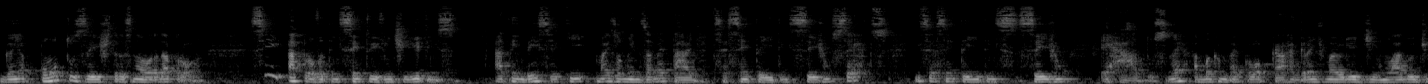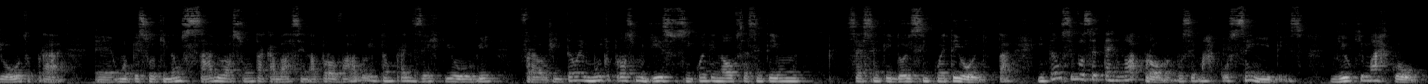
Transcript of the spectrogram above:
ganha pontos extras na hora da prova. Se a prova tem 120 itens, a tendência é que mais ou menos a metade, 60 itens, sejam certos e 60 itens sejam errados, né? A banca não vai colocar a grande maioria de um lado ou de outro para é, uma pessoa que não sabe o assunto acabar sendo aprovado, ou então para dizer que houve fraude. Então é muito próximo disso, 59, 61, 62, 58, tá? Então se você terminou a prova, você marcou 100 itens, viu que marcou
